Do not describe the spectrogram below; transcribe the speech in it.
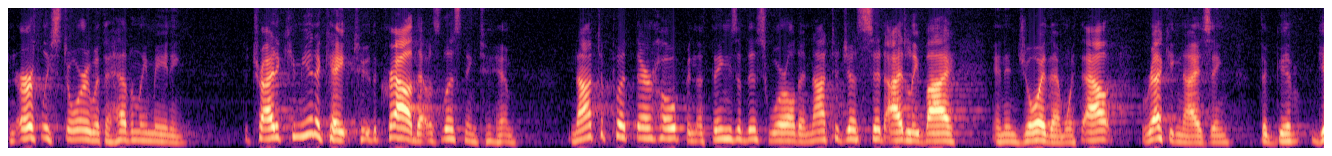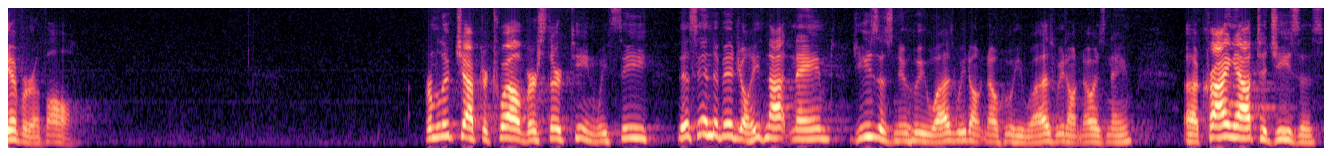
an earthly story with a heavenly meaning, to try to communicate to the crowd that was listening to him not to put their hope in the things of this world and not to just sit idly by and enjoy them without recognizing the give, giver of all. From Luke chapter 12, verse 13, we see this individual, he's not named. Jesus knew who he was. We don't know who he was. We don't know his name. Uh, crying out to Jesus,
